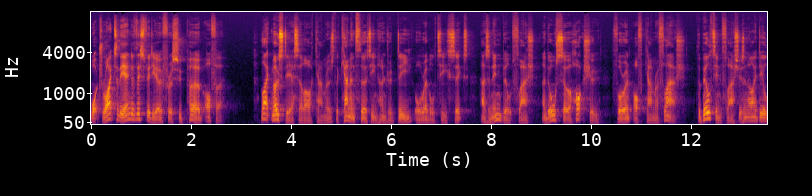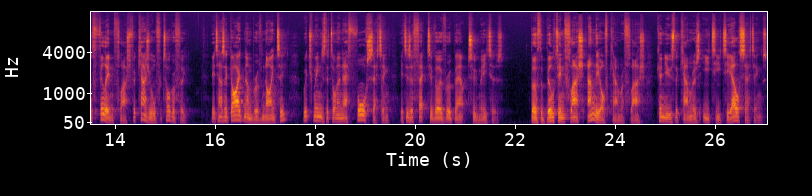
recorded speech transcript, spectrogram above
Watch right to the end of this video for a superb offer. Like most DSLR cameras, the Canon 1300D or Rebel T6 has an inbuilt flash and also a hot shoe for an off-camera flash. The built-in flash is an ideal fill-in flash for casual photography. It has a guide number of 90, which means that on an f4 setting it is effective over about 2 metres. Both the built-in flash and the off-camera flash can use the camera's ETTL settings,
